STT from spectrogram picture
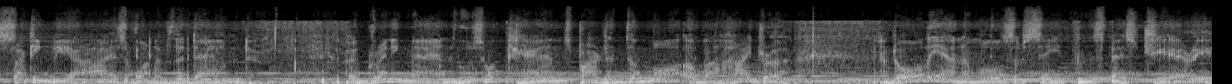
sucking the eyes of one of the damned. A grinning man whose hooked hands parted the maw of a hydra, animals of Satan's bestiary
